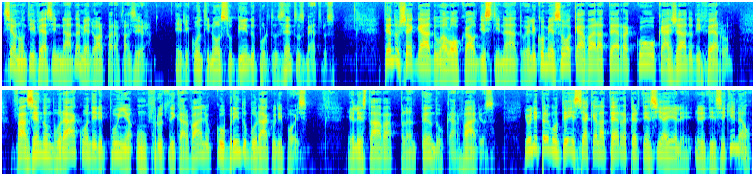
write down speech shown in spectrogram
se eu não tivesse nada melhor para fazer. Ele continuou subindo por duzentos metros. Tendo chegado ao local destinado, ele começou a cavar a terra com o cajado de ferro fazendo um buraco onde ele punha um fruto de carvalho, cobrindo o buraco depois. Ele estava plantando carvalhos. E eu lhe perguntei se aquela terra pertencia a ele. Ele disse que não.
